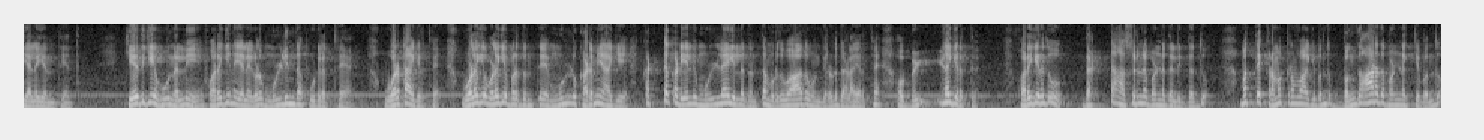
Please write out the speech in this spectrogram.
ಎಲೆಯಂತೆ ಅಂತ. ಕೇದಿಗೆ ಹೂನಲ್ಲಿ ಹೊರಗಿನ ಎಲೆಗಳು ಮುಳ್ಳಿಂದ ಕೂಡಿರುತ್ತವೆ, ಒರಟಾಗಿರುತ್ತವೆ. ಒಳಗೆ ಒಳಗೆ ಬರೆದಂತೆ ಮುಳ್ಳು ಕಡಿಮೆಯಾಗಿ ಕಟ್ಟ ಕಡೆಯಲ್ಲಿ ಮುಳ್ಳೇ ಇಲ್ಲದಂಥ ಮೃದುವಾದ ಒಂದೆರಡು ದಳ ಇರುತ್ತವೆ. ಅವು ಬೆಳ್ಳಗಿರುತ್ತವೆ. ಹೊರಗಿನದು ದಟ್ಟ ಹಸುರಿನ ಬಣ್ಣದಲ್ಲಿದ್ದದ್ದು. ಮತ್ತೆ ಕ್ರಮಕ್ರಮವಾಗಿ ಬಂದು ಬಂಗಾರದ ಬಣ್ಣಕ್ಕೆ ಬಂದು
